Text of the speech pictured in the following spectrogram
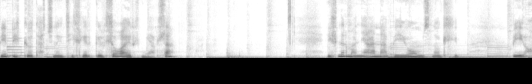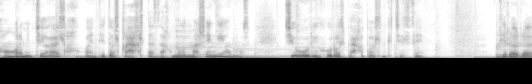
BBQ-д очныг хэлэхээр гэрлүүгээ ирэх юм явлаа. Эхнэр маань яана би юу өмснө гэхэд би хонгор минь чи ойлгохгүй байна. Тэд бол гайхалтай сайхан бөгөөд маш энгийн хүмүүс. Чи өөрийнхөө л байхад болно гэж хэлсэн. Тэр орой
